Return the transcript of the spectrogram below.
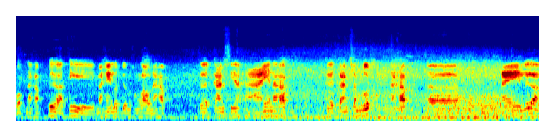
รถนะครับ เพื่อที่ไม่ให้รถยนต์ของเรานะครับ เกิดการเสียหายนะครับ เกิดการชำรุดนะครับในเรื่อง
